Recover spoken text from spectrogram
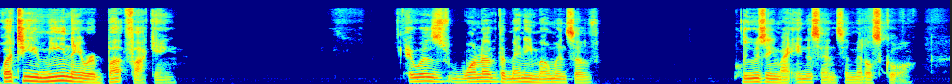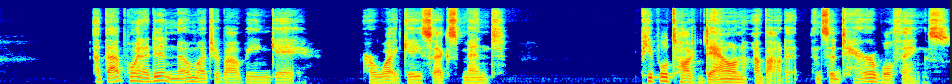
What do you mean they were butt fucking? It was one of the many moments of losing my innocence in middle school. At that point, I didn't know much about being gay or what gay sex meant. People talked down about it and said terrible things.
